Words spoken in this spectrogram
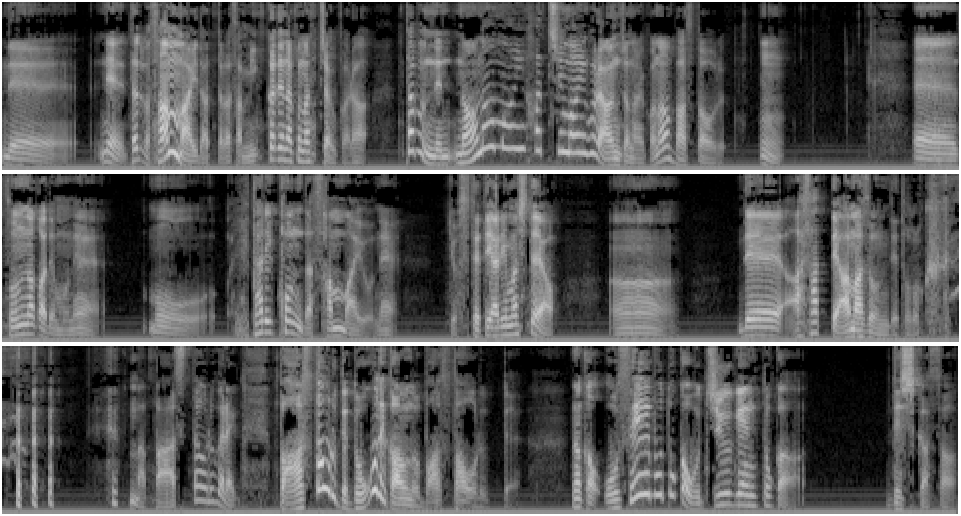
で、ね、例えば3枚だったらさ、3日でなくなっちゃうから、多分ね、7枚、8枚ぐらいあるんじゃないかな、バスタオル。うん。えー、その中でもね、もう、へたり込んだ3枚をね、今日捨ててやりましたよ。うん。で、あさってアマゾンで届く。まあ、バスタオルぐらい。バスタオルってどこで買うの？バスタオルって。なんか、お歳暮とかお中元とかでしかさ、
